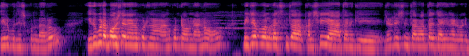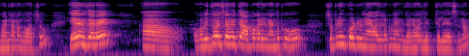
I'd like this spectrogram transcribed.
తీర్పు తీసుకున్నారు ఇది కూడా బహుశా నేను అనుకుంటున్నాను అనుకుంటా ఉన్నాను. బీజేపీ వాళ్ళు కలిసిన తర్వాత కలిసి అతనికి లెటర్ ఇచ్చిన తర్వాత జరిగినటువంటి పరిణామం కావచ్చు. ఏదైనా సరే ఒక విధ్వంసం అయితే ఆపగలిగినందుకు సుప్రీంకోర్టు న్యాయవాదులకు మేము ధన్యవాదాలు చెప్పి తెలియజేస్తున్నాం.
